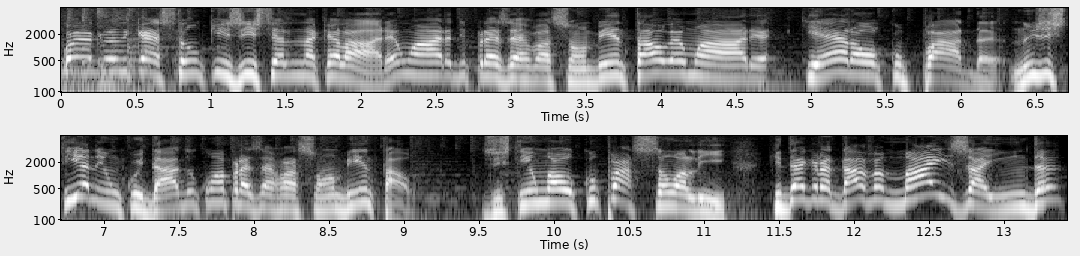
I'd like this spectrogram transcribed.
Qual é a grande questão que existe ali naquela área? É uma área de preservação ambiental, é uma área que era ocupada, não existia nenhum cuidado com a preservação ambiental. Existia uma ocupação ali que degradava mais ainda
